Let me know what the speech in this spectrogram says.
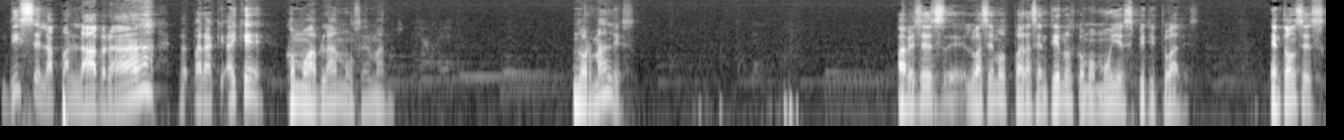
dice la palabra, para que hay que, como hablamos, hermanos, normales. A veces eh, lo hacemos para sentirnos como muy espirituales. Entonces,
